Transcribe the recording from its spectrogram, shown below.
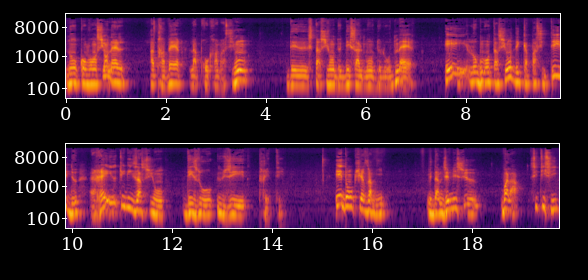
non conventionnelles à travers la programmation des stations de dessalement de l'eau de mer et l'augmentation des capacités de réutilisation des eaux usées traitées. Et donc, chers amis, Mesdames et messieurs, voilà, c'est ici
